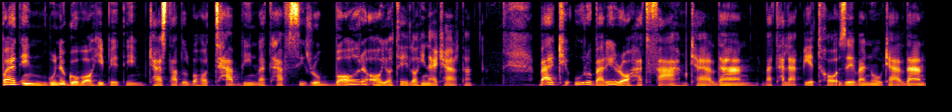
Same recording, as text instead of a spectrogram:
باید این گونه گواهی بدیم که از عبدالبها تبین و تفسیر رو بار آیات الهی نکردن بلکه او رو برای راحت فهم کردن و تلقی تازه و نو کردن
